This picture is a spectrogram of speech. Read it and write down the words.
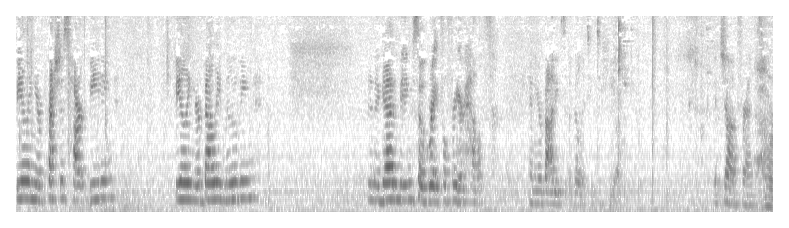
Feeling your precious heart beating. Feeling your belly moving. And again, being so grateful for your health and your body's ability job, friends. All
